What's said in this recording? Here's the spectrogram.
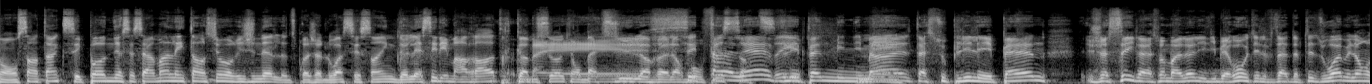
on s'entend que c'est pas nécessairement l'intention originelle du projet de loi C5 de laisser des marâtres comme ça qui ont battu leur, leur beau-fils sortir. les peines minimales, t'assouplis les peines. Je sais qu'à ce moment-là, les libéraux étaient adoptés du ouais, mais là, on,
